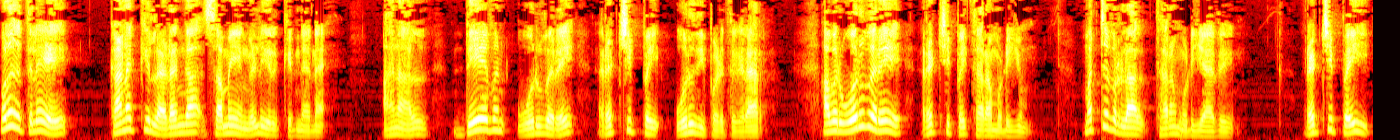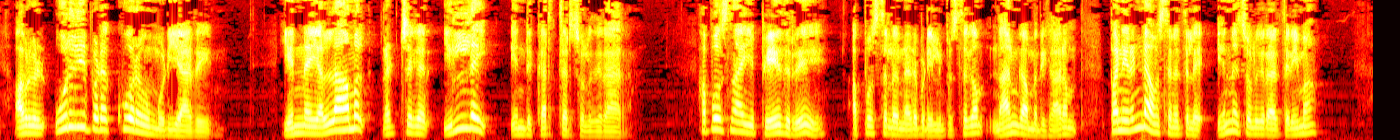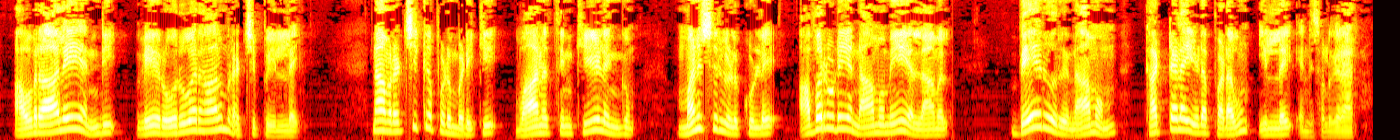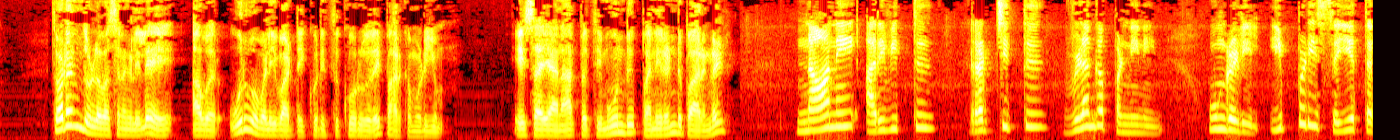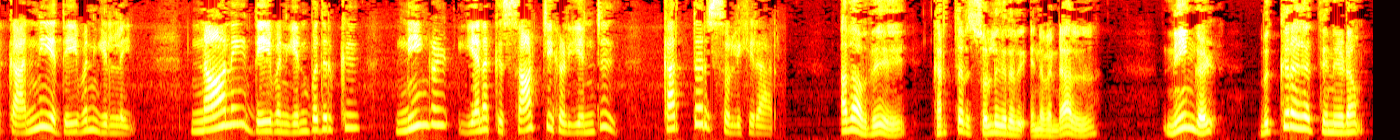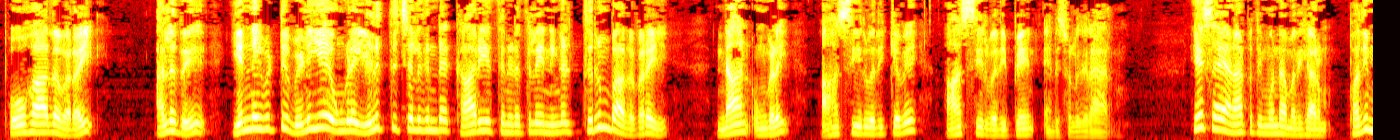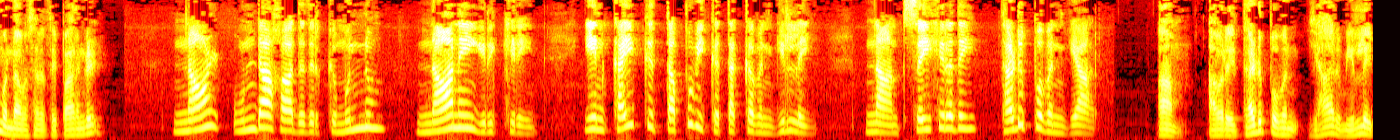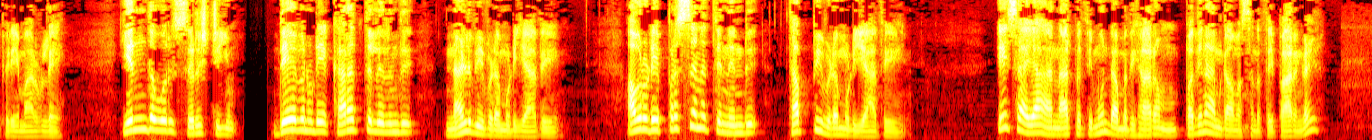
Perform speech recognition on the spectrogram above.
உலகத்திலே கணக்கில் அடங்கா சமயங்கள் இருக்கின்றன. ஆனால் தேவன் ஒருவரே ரட்சிப்பை உறுதிப்படுத்துகிறார். அவர் ஒருவரே ரட்சிப்பை தர முடியும். மற்றவர்களால் தர முடியாது. ரட்சிப்பை அவர்கள் உறுதிப்பட கூறவும் முடியாது. என்னை அல்லாமல் ரட்சகர் இல்லை என்று கர்த்தர் சொல்கிறார். அப்போஸ் நாய பேதிரு அப்போஸ்தல நடவடிக்கையின் புஸ்தகம் நான்காம் அதிகாரம் பன்னிரெண்டாம் அவசரத்தில் என்ன சொல்கிறார் தெரியுமா? அவராலே அன்றி வேறொருவராலும் ரட்சிப்பு இல்லை. நாம் ரட்சிக்கப்படும்படிக்கு வானத்தின் கீழெங்கும் மனுஷர்களுக்குள்ளே அவருடைய நாமமே அல்லாமல் வேறொரு நாமம் கட்டளையிடப்படவும் இல்லை என்று சொல்கிறார். தொடர்ந்துள்ள வசனங்களிலே அவர் உருவ வழிபாட்டை குறித்து கூறுவதை பார்க்க முடியும். ஏசாயா நாற்பத்தி மூன்று பனிரெண்டு பாருங்கள். நானே அறிவித்து ரட்சித்து விளங்கப் பண்ணினேன். உங்களில் இப்படி செய்யத்தக்க அந்நிய தெய்வன் இல்லை. நானே தேவன் என்பதற்கு நீங்கள் எனக்கு சாட்சிகள் என்று கர்த்தர் சொல்லுகிறார். அதாவது கர்த்தர் சொல்லுகிறது என்னவென்றால் நீங்கள் விக்கிரகத்தினிடம் போகாதவரை அல்லது என்னை விட்டு வெளியே உங்களை இழுத்துச் செல்கின்ற காரியத்தினிடத்திலே நீங்கள் திரும்பாதவரை நான் உங்களை ஆசீர்வதிக்கவே ஆசீர்வதிப்பேன் என்று சொல்கிறார். ஏசாயா நாற்பத்தி மூன்றாம் அதிகாரம் பதிமூன்றாம் வசனத்தை பாருங்கள். நாள் உண்டாகாததற்கு முன்னும் நானே இருக்கிறேன். என் கைக்கு தப்புவிக்கத்தக்கவன் இல்லை. நான் செய்கிறதை தடுப்பவன் யார்? ஆம் அவரை தடுப்பவன் யாரும் இல்லை பெரியமார்களே. எந்த ஒரு சிருஷ்டியும் தேவனுடைய கரத்திலிருந்து நழுவிவிட முடியாது. அவருடைய பிரசன்னத்தில் நின்று தப்பிவிட முடியாது. ஏசாயா நாற்பத்தி மூன்றாம் அதிகாரம் பதினான்காம் வசனத்தை பாருங்கள்.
